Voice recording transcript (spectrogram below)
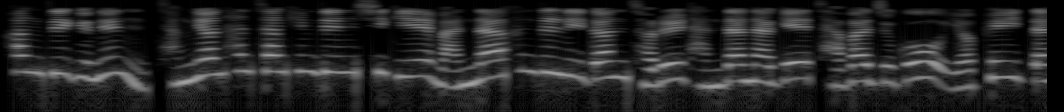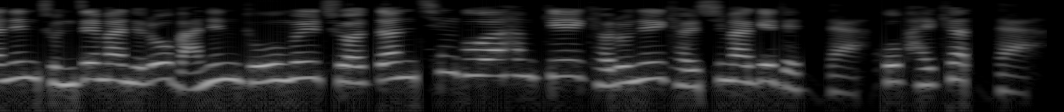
황재균은 작년 한창 힘든 시기에 만나 흔들리던 저를 단단하게 잡아주고 옆에 있다는 존재만으로 많은 도움을 주었던 친구와 함께 결혼을 결심하게 됐다. 고 밝혔다.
